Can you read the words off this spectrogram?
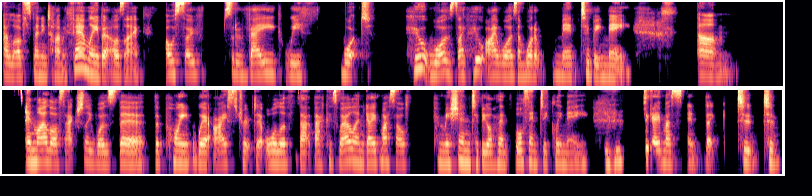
I loved spending time with family, but I was like, I was so sort of vague with what, who it was, like who I was and what it meant to be me. Um, and my loss actually was the the point where I stripped all of that back as well and gave myself permission to be authentic, authentically me. Mm-hmm. To gave my like to to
